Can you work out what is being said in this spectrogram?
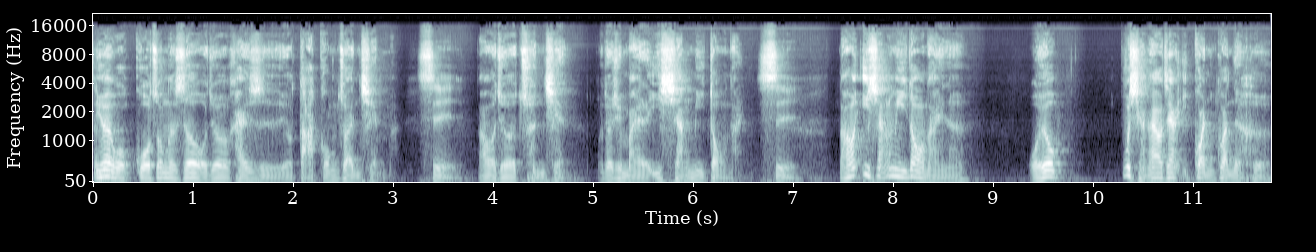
因为我国中的时候我就开始有打工赚钱嘛，是，然后我就存钱，我就去买了一箱蜜豆奶，是，然后一箱蜜豆奶呢，我又不想要这样一罐一罐的喝，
